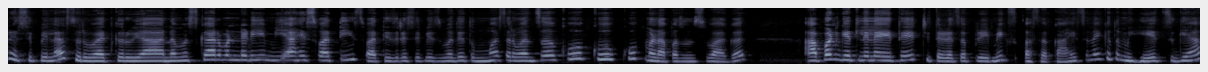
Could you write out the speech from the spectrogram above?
रेसिपीला सुरुवात करूया. नमस्कार मंडळी, मी आहे स्वाती. स्वातीज रेसिपीजमध्ये तुम्हा सर्वांचं खूप खूप खूप मनापासून स्वागत. आपण घेतलेलं इथे चितळेचं प्रेमिक्स. असं काहीच नाही की तुम्ही हेच घ्या,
